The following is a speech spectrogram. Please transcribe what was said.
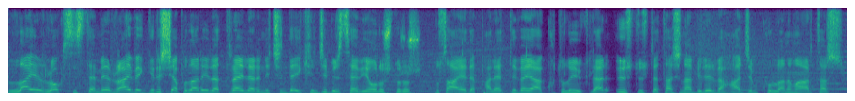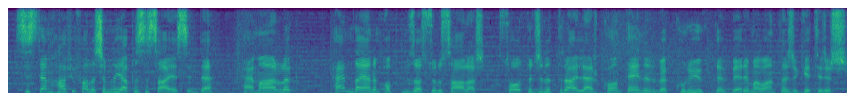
Layer lock sistemi ray ve giriş yapılarıyla trailerin içinde ikinci bir seviye oluşturur. Bu sayede paletli veya kutulu yükler üst üste taşınabilir ve hacim kullanımı artar. Sistem hafif alışımlı yapısı sayesinde hem ağırlık hem dayanım optimizasyonu sağlar. Soğutuculu trailer, konteyner ve kuru yükte verim avantajı getirir.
